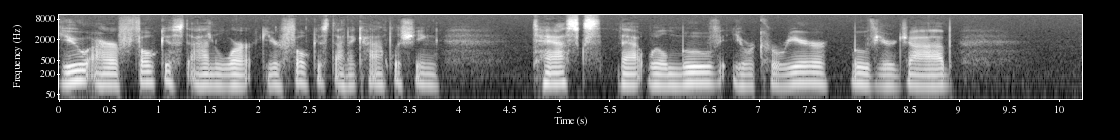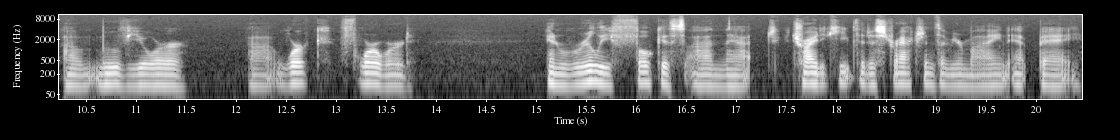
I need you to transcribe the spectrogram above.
you are focused on work. You're focused on accomplishing tasks that will move your career, move your job, um, move your uh, work forward and really focus on that. Try to keep the distractions of your mind at bay.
